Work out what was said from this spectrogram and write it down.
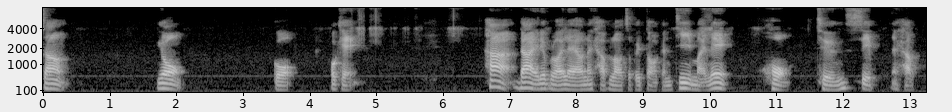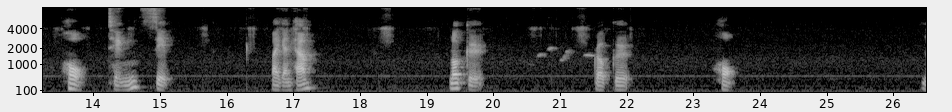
3 4 5โอเค 5 ได้เรียบร้อยแล้วนะครับ เราจะไปต่อกันที่หมายเลข 6 ถึง 10 นะครับ 6 ถึง 10 ไปกันครับ6 6 6 7 7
